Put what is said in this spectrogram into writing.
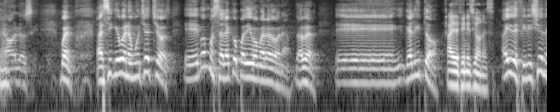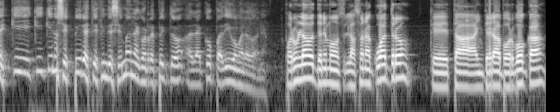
Ah. no lo sé. Bueno, así que bueno, muchachos, eh, vamos a la Copa Diego Maradona. A ver, eh, Galito, Hay definiciones. hay definiciones. ¿Qué, qué, qué nos espera este fin de semana con respecto a la Copa Diego Maradona? Por un lado tenemos la zona 4, que está integrada por Boca,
